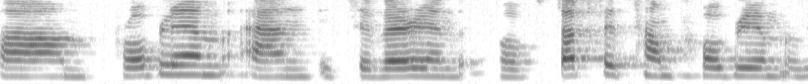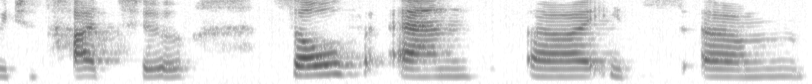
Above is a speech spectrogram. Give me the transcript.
um, problem, and it's a variant of subset sum problem, which is hard to solve, and uh, it's um,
